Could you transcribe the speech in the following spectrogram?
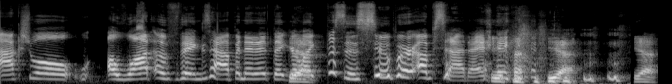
actual a lot of things happen in it that you're Yeah. like, this is super upsetting. Yeah, yeah, yeah.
